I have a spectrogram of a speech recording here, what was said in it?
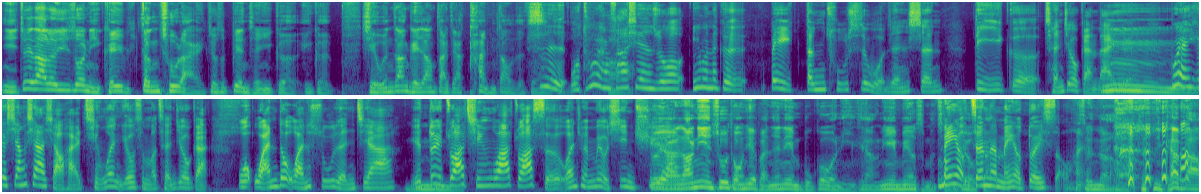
你最大乐趣是说，你可以登出来，就是变成一个一个写文章可以让大家看到的。是我突然发现说，因为那个被登出是我人生。第一个成就感来源，不然一个乡下小孩，请问有什么成就感？我玩都玩输人家，也对抓青蛙、抓蛇完全没有兴趣。对啊，然后念书同学反正念不过你，这样你也没有什么没有，真的没有对手，真的。你看吧，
